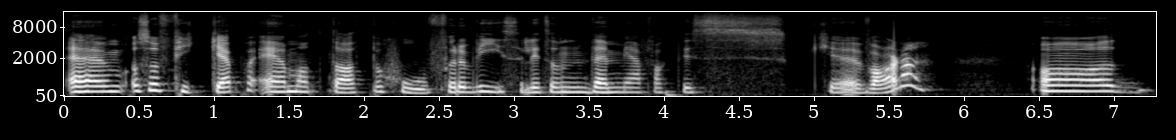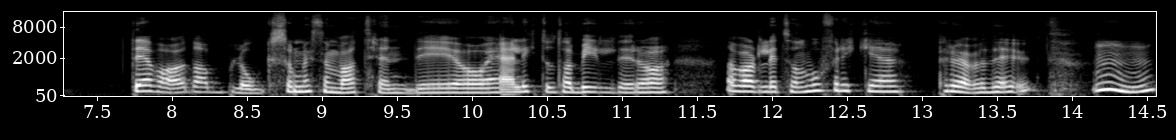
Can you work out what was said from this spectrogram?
Em, og så fikk jeg på en måte da et behov for å vise litt sånn hvem jeg faktisk eh, var, da. Og det var jo da blogg som liksom var trendy, og jeg likte å ta bilder, og da var det litt sånn Hvorfor ikke prøve det ut? Mm.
